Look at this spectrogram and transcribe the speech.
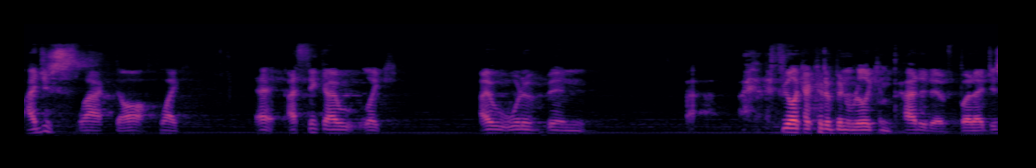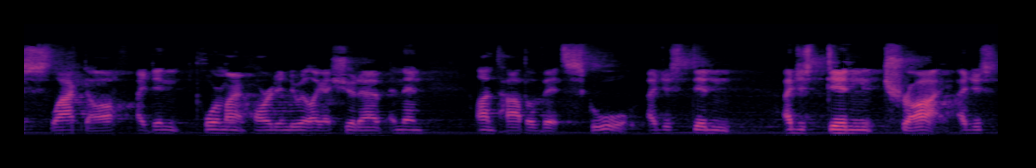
I just slacked off. Like, I, I think I like, I would have been. I feel like I could have been really competitive, but I just slacked off. I didn't pour my heart into it like I should have, and then on top of it, school. I just didn't. I just didn't try. I just.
